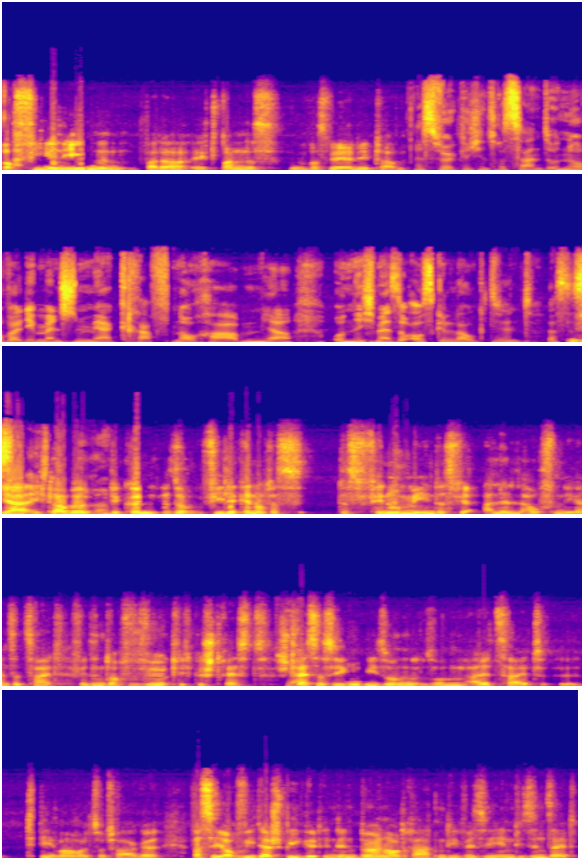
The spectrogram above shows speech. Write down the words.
auf vielen Ebenen war da echt Spannendes, was wir erlebt haben. Das ist wirklich interessant. Und nur weil die Menschen mehr Kraft noch haben, ja, und nicht mehr so ausgelaugt sind. ja, ich glaube, irre. wir können, also viele kennen auch das das Phänomen, dass wir alle laufen die ganze Zeit. Wir sind doch wirklich gestresst. Stress ja. ist irgendwie so ein, so ein Allzeitthema heutzutage, was sich auch widerspiegelt in den Burnout-Raten, die wir sehen. Die sind seit,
